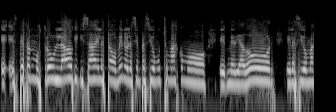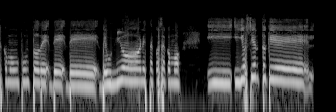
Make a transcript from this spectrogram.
eh, Stefan mostró un lado que quizás él ha estado menos, él siempre ha sido mucho más como eh, mediador, él ha sido más como un punto de, de, de, unión, esta cosa como... Y, y, yo siento que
